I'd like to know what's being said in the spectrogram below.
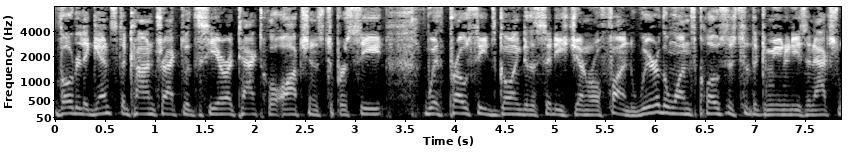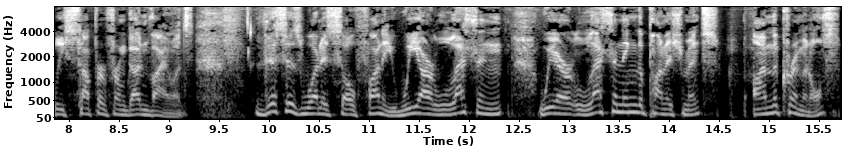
voted against the contract with Sierra Tactical Auctions to proceed with proceeds going to the city's general fund. We're the ones closest to the communities and actually suffer from gun violence. This is what is so funny. We are lessen, we are lessening the punishments on the criminals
